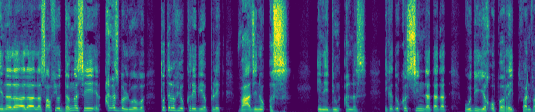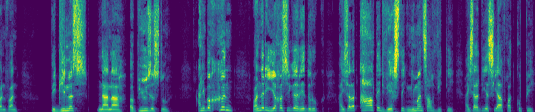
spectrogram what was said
en hulle hulle hulle sal vir jou dinge sê en alles beloof tot hulle vir jou kry by 'n plek waar jy nou is. En jy doen alles. Ek het ook gesien dat dat, dat hoe die jeug opereer van van van beginners na na abusers toe. Aan die begin wanneer die jeug 'n sigaret rook, Hy sal dit altyd wegsteek, niemand sal weet nie. Hy sal dit self gaan kopie.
